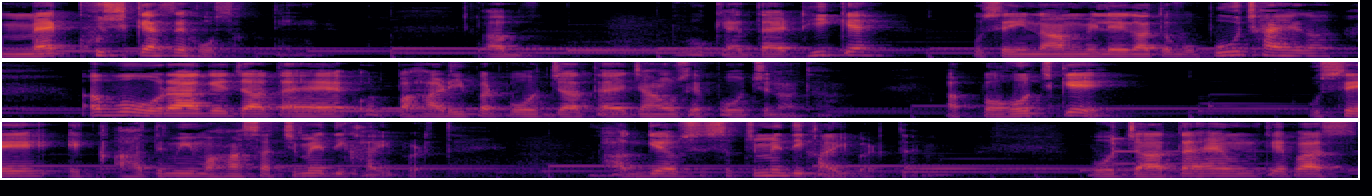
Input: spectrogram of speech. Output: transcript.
मैं खुश कैसे हो सकती हूँ? अब वो कहता है, ठीक है, उसे इनाम मिलेगा तो वो पूछ आएगा। अब वो और आगे जाता है और पहाड़ी पर पहुँच जाता है जहाँ उसे पहुँचना था। अब पहुँच के उसे एक आदमी वहाँ सच में दिखाई पड़ता है। भाग्य उसे सच में दिखाई पड़ता है। वो जाता है उनके पास,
